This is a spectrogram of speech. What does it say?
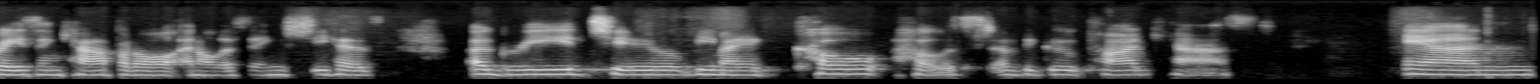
raising capital and all the things, she has agreed to be my co-host of the Goop podcast. And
